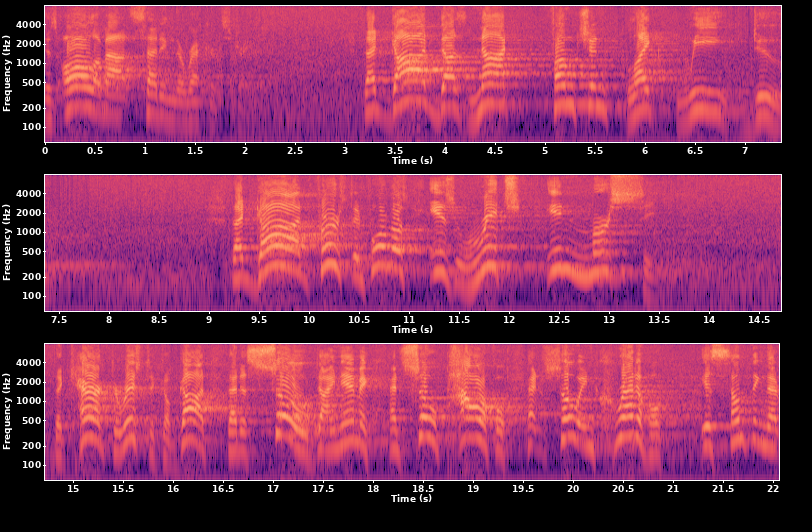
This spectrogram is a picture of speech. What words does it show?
is all about setting the record straight. That God does not function like we do. That God, first and foremost, is rich in mercy. The characteristic of God that is so dynamic and so powerful and so incredible is something that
